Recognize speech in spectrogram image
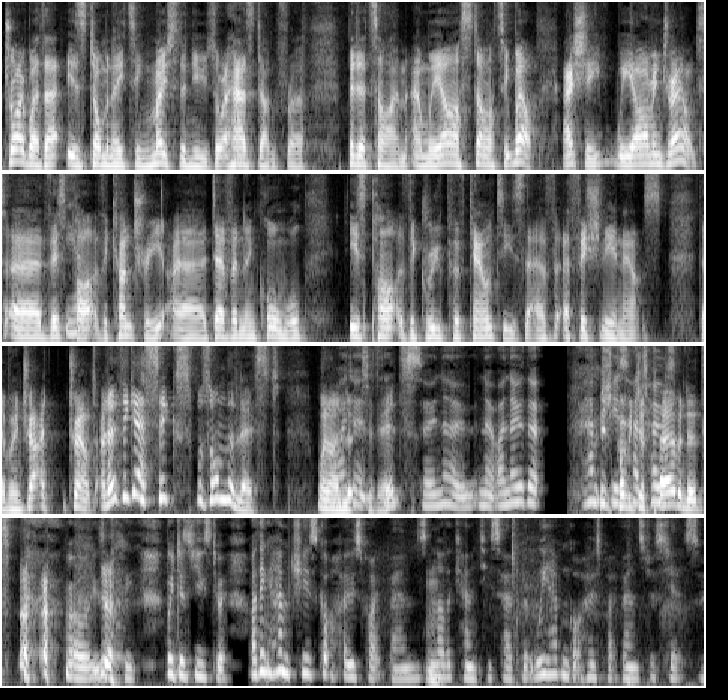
dry weather is dominating most of the news, or it has done for a bit of time, and we are starting. Well, actually, we are in drought. Uh, this Yeah. part of the country, uh, Devon and Cornwall. Is part of the group of counties that have officially announced that we're in drought. drought. I don't think Essex was on the list when I, I looked at it. so. No, no. I know that It's probably just hose- permanent. Well, exactly. We're just used to it. I think Hampshire's got hosepipe bans, and other counties have, but we haven't got hosepipe bans just yet. So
